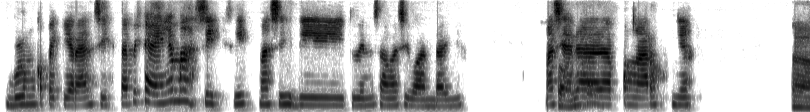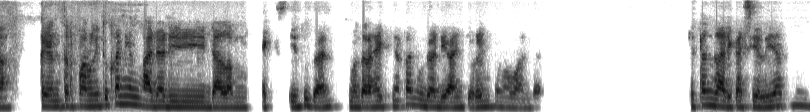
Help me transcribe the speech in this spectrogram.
Belum kepikiran sih, tapi kayaknya masih sih, masih dituin sama si Wandanya. Masih Soalnya ada pengaruhnya. Nah, yang terpanu itu kan yang ada di dalam Hex itu kan. Sementara Hexnya kan udah dihancurin sama Wanda. Kita nggak dikasih lihat nih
